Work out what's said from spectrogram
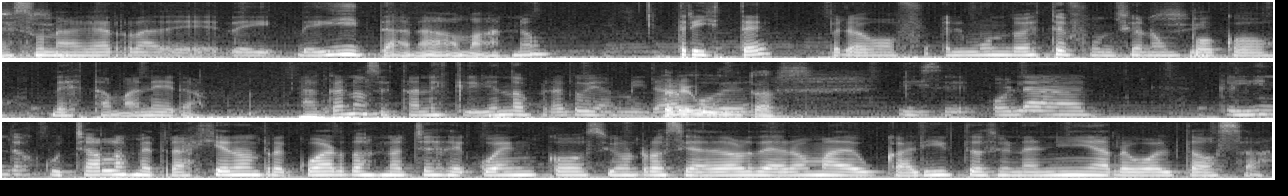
es una guerra de, de, de guita nada más, ¿no? Triste, pero el mundo este funciona un poco de esta manera. Acá nos están escribiendo, espera que voy a mirar. Preguntas. Dice, hola, qué lindo escucharlos, me trajeron recuerdos, noches de cuencos y un rociador de aroma de eucaliptos y una niña revoltosa.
